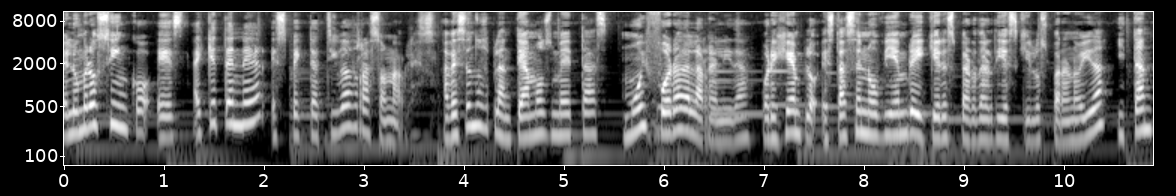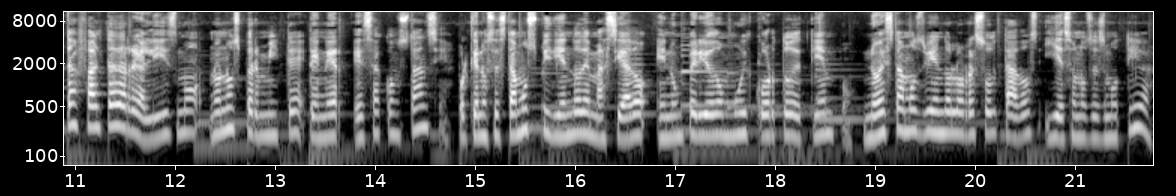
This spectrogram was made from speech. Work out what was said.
El número 5 es, hay que tener expectativas razonables. A veces nos planteamos metas muy fuera de la realidad. Por ejemplo, estás en noviembre y quieres perder 10 kilos para Navidad. Y tanta falta de realismo no nos permite tener esa constancia, porque nos estamos pidiendo demasiado en un periodo muy corto de tiempo. No estamos viendo los resultados y eso nos desmotiva.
